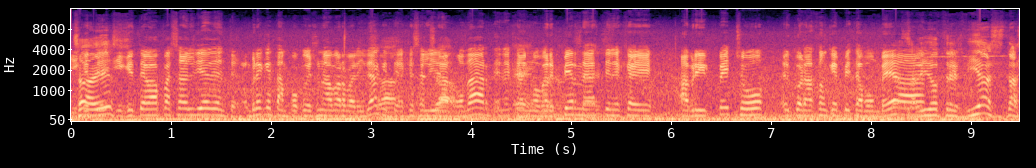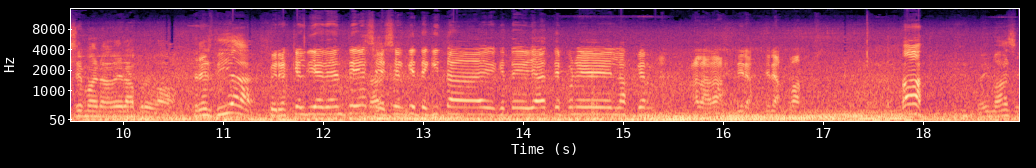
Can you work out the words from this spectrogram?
¿Y, ¿Sabes? Qué te, ¿Y qué te va a pasar el día de antes? Hombre, que tampoco es una barbaridad, que tienes que salir a rodar, tienes que Eh, mover bueno, piernas, ¿sabes? tienes que abrir pecho, el corazón que empieza a Ha bombear. salido tres días esta semana de la prueba. ¿Tres días? Pero es que el día de antes ¿Sabes? es el que te quita, el que te, ya te pone las piernas. A la da, tira, tira, va. ¡Ah! No hay más, ¿eh?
